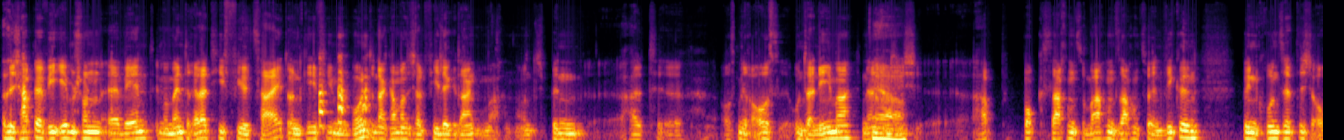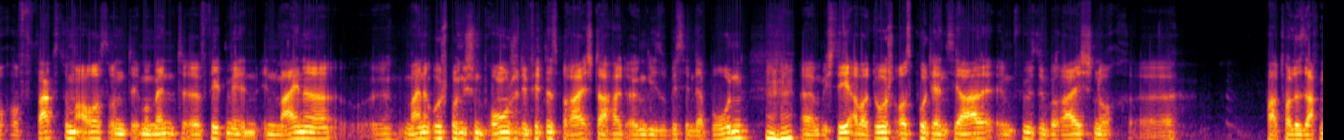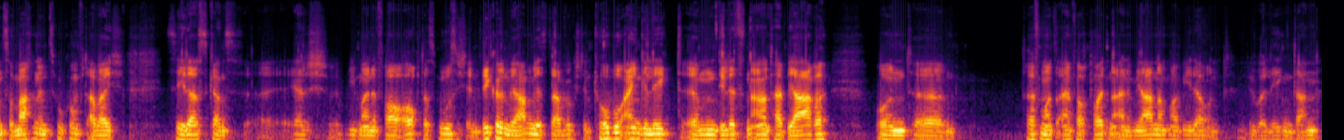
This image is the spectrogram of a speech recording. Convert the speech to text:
Also ich habe ja, wie eben schon erwähnt, im Moment relativ viel Zeit und gehe viel mit dem Hund und da kann man sich halt viele Gedanken machen. Und ich bin halt äh, aus mir raus Unternehmer. Ne? Ja. Ich äh, habe Bock, Sachen zu machen, Sachen zu entwickeln. Bin grundsätzlich auch auf Wachstum aus und im Moment äh, fehlt mir in, in meine in meiner ursprünglichen Branche, dem Fitnessbereich, da halt irgendwie so ein bisschen der Boden. Mhm. Ähm, ich sehe aber durchaus Potenzial im Physiobereich noch äh, ein paar tolle Sachen zu machen in Zukunft, aber ich sehe das ganz äh, ehrlich wie meine Frau auch, das muss sich entwickeln. Wir haben jetzt da wirklich den Turbo eingelegt, ähm, die letzten anderthalb Jahre und treffen uns einfach heute in einem Jahr nochmal wieder und überlegen dann,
